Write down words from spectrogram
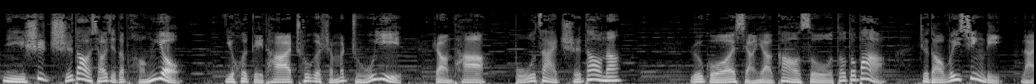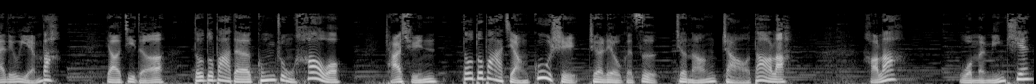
你是迟到小姐的朋友，你会给她出个什么主意，让她不再迟到呢？如果想要告诉豆豆爸，就到微信里来留言吧，要记得。豆豆爸的公众号哦，查询“豆豆爸讲故事”这六个字就能找到了。好了，我们明天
